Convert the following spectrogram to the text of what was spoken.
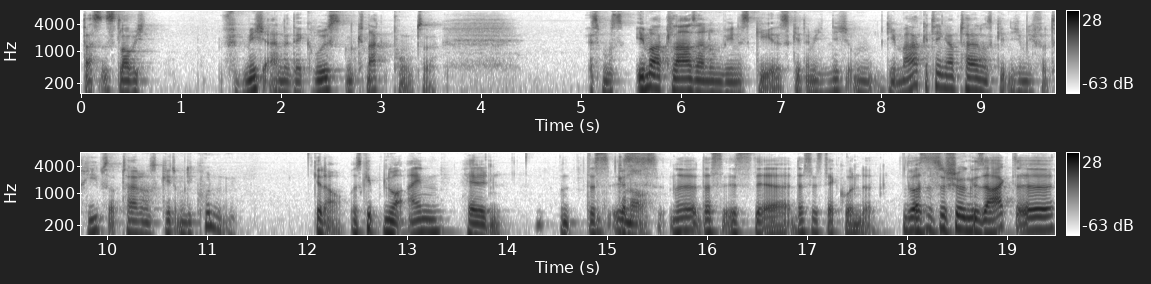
das ist, glaube ich, für mich einer der größten Knackpunkte. Es muss immer klar sein, um wen es geht. Es geht nämlich nicht um die Marketingabteilung, es geht nicht um die Vertriebsabteilung, es geht um die Kunden. Genau, es gibt nur einen Helden. Und das ist, genau. ne, das ist, der, das ist der Kunde. Du hast es so schön gesagt. Äh, äh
